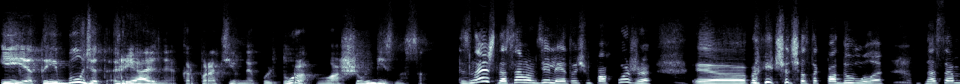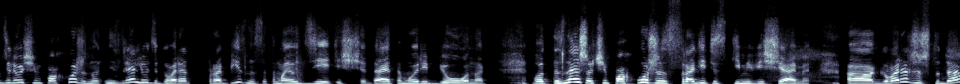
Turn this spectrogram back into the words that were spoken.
И это и будет реальная корпоративная культура вашего бизнеса. Ты знаешь, на самом деле это очень похоже, э, я сейчас так подумала, на самом деле очень похоже, ну, не зря люди говорят про бизнес, это мое детище, да, это мой ребенок. Вот, ты знаешь, очень похоже с родительскими вещами. А, говорят же, что, да,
